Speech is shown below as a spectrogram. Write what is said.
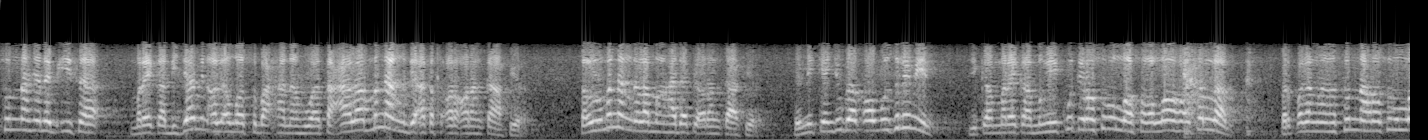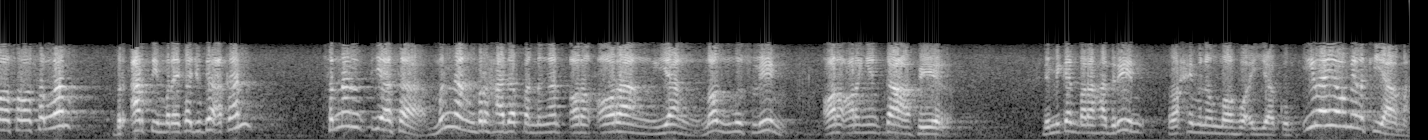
sunnahnya Nabi Isa mereka dijamin oleh Allah Subhanahu wa taala menang di atas orang-orang kafir. Selalu menang dalam menghadapi orang kafir. Demikian juga kaum muslimin jika mereka mengikuti Rasulullah sallallahu alaihi wasallam, berpegang dengan sunnah Rasulullah wasallam, berarti mereka juga akan senantiasa menang berhadapan dengan orang-orang yang non-muslim, orang-orang yang kafir. Demikian para hadirin rahimanallahu ayyakum ila yaumil qiyamah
